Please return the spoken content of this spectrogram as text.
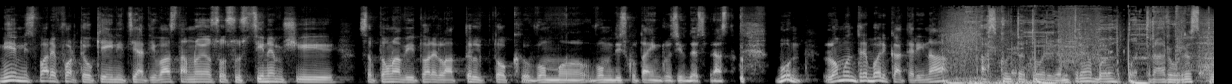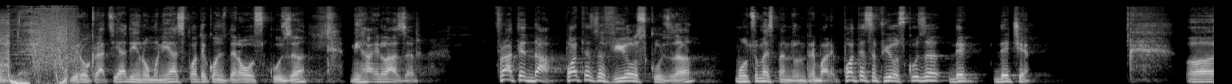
Mie mi se pare foarte ok inițiativa asta, noi o să o susținem și săptămâna viitoare la Tâlc Talk vom, vom discuta inclusiv despre asta. Bun, luăm întrebări, Caterina. Ascultătorii întreabă, pătrarul răspunde. Birocrația din România se poate considera o scuză? Mihai Lazar. Frate, da, poate să fie o scuză. Mulțumesc pentru întrebare. Poate să fie o scuză. De, de ce? Uh,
